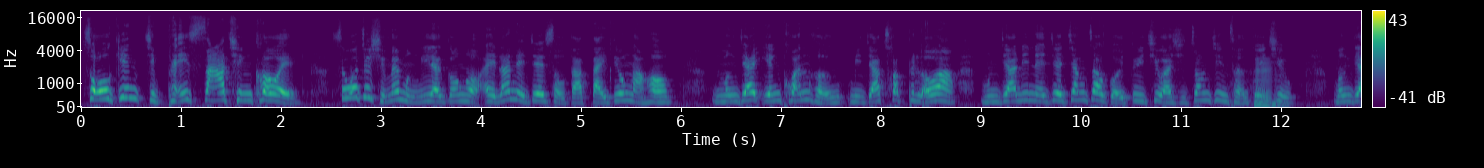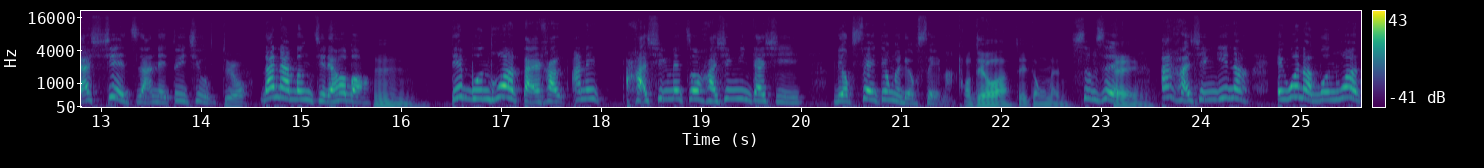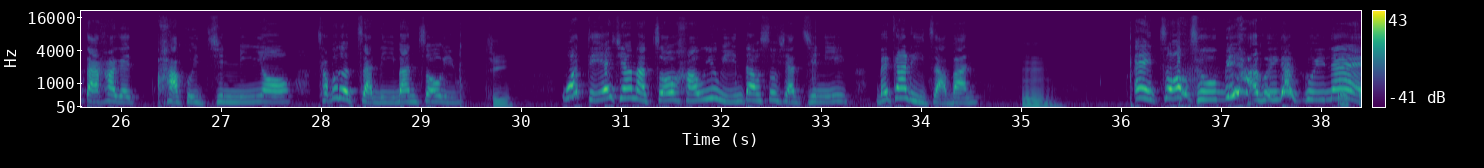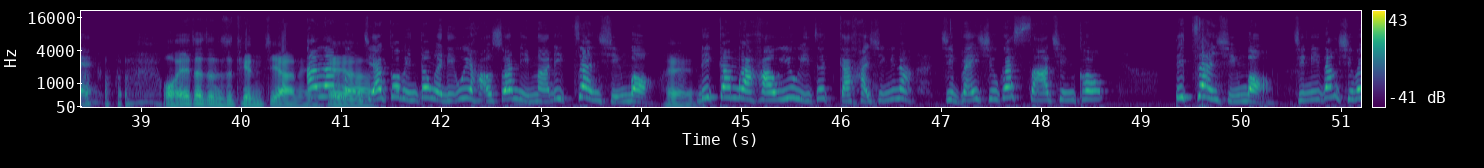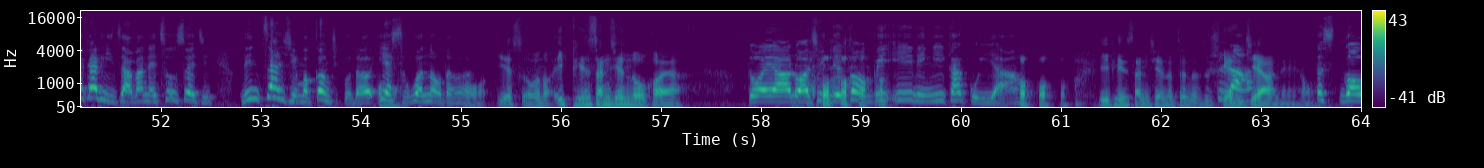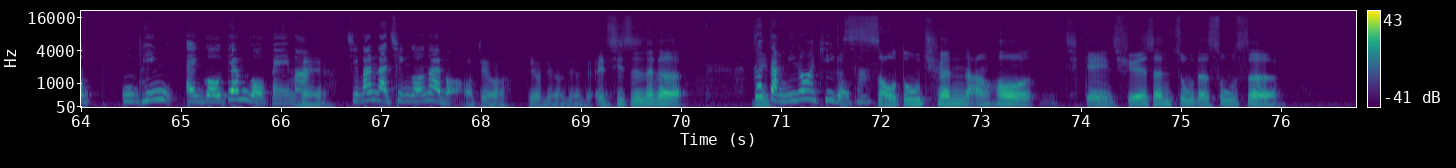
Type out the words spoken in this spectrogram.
租金一平三千块诶。所以我就想要问你来讲吼，诶、欸，咱的这个守达台中然后。问一下颜宽恒，问一下蔡碧罗啊，问一下恁的这江兆国的对手，还是庄敬诚对手？问、嗯、一下谢子安的对手。对。咱来问一下好不？嗯。伫文化大学，安尼学生咧做学生应该是弱势中的弱势嘛？哦对啊，这种人。是不是？哎。啊，学生囡仔，哎、欸，我那文化大学的学费一年哦，差不多十二万左右。是。我第一声若做校友引导宿舍，一年要加二十万。嗯。哎、欸，租厝比学费较贵呢。哦，哎、欸，这真的是天价呢。啊，咱问一下国民党的立委候选人嘛，你赞成无？嘿。你感觉校友伊这甲学生囡仔一平收到三千块，你赞成无？一年当收要加二十万的厝税钱，恁赞成无？讲一句都 yes or no 的。哦，yes or no，一平三千多块啊。对啊，偌钱就讲 比一零一较贵啊。一瓶三千，那真的是天价呢。吼、啊。就是五。五平诶，五点五平嘛，一万六千五奈无？哦对哦，对对对对，哎，其实那个，搁当年拢爱去过趴。首都圈，然后给学生住的宿舍，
